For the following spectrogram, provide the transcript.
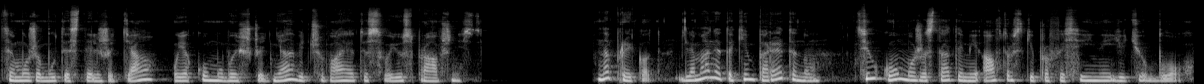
Це може бути стиль життя, у якому ви щодня відчуваєте свою справжність. Наприклад, для мене таким перетином цілком може стати мій авторський професійний YouTube блог.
